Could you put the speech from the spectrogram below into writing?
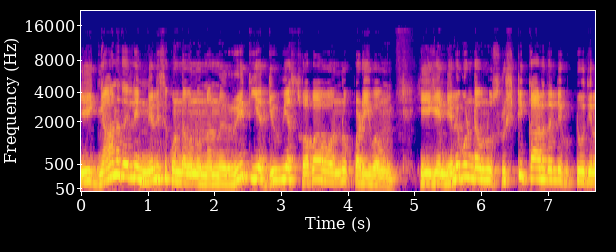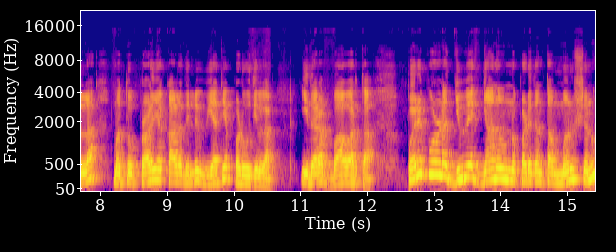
ಈ ಜ್ಞಾನದಲ್ಲಿ ನೆಲೆಸಿಕೊಂಡವನು ನನ್ನ ರೀತಿಯ ದಿವ್ಯ ಸ್ವಭಾವವನ್ನು ಪಡೆಯುವವನು. ಹೀಗೆ ನೆಲೆಗೊಂಡವನು ಸೃಷ್ಟಿಕಾಲದಲ್ಲಿ ಹುಟ್ಟುವುದಿಲ್ಲ ಮತ್ತು ಪ್ರಳಯ ಕಾಲದಲ್ಲಿ ವ್ಯಥೆ ಪಡುವುದಿಲ್ಲ. ಇದರ ಭಾವಾರ್ಥ ಪರಿಪೂರ್ಣ ದಿವ್ಯ ಜ್ಞಾನವನ್ನು ಪಡೆದಂಥ ಮನುಷ್ಯನು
